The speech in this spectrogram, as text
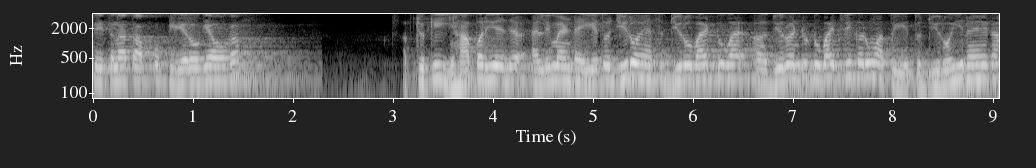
तो इतना तो आपको क्लियर हो गया होगा। अब चूँकि यहाँ पर ये जो एलिमेंट है, ये तो ज़ीरो है तो zero by two by zero into two by three करूँगा तो ये तो ज़ीरो ही रहेगा।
